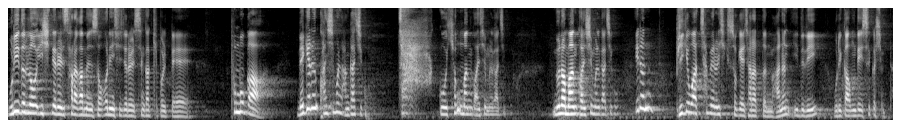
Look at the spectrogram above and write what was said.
우리들도 이 시대를 살아가면서 어린 시절을 생각해 볼 때 부모가 내게는 관심을 안 가지고 자꾸 형만 관심을 가지고 누나만 관심을 가지고 이런 비교와 차별의식 속에 자랐던 많은 이들이 우리 가운데 있을 것입니다.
